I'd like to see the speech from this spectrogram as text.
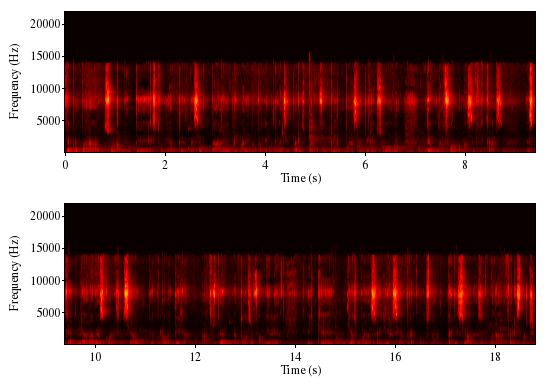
que prepara no solamente estudiantes de secundario o primaria, sino también universitarios para un futuro, para servir en su obra de una forma más eficaz. Es que le agradezco, licenciado, Dios me lo bendiga a usted y a toda su familia y que Dios pueda seguir siempre con usted. Bendiciones, una feliz noche.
